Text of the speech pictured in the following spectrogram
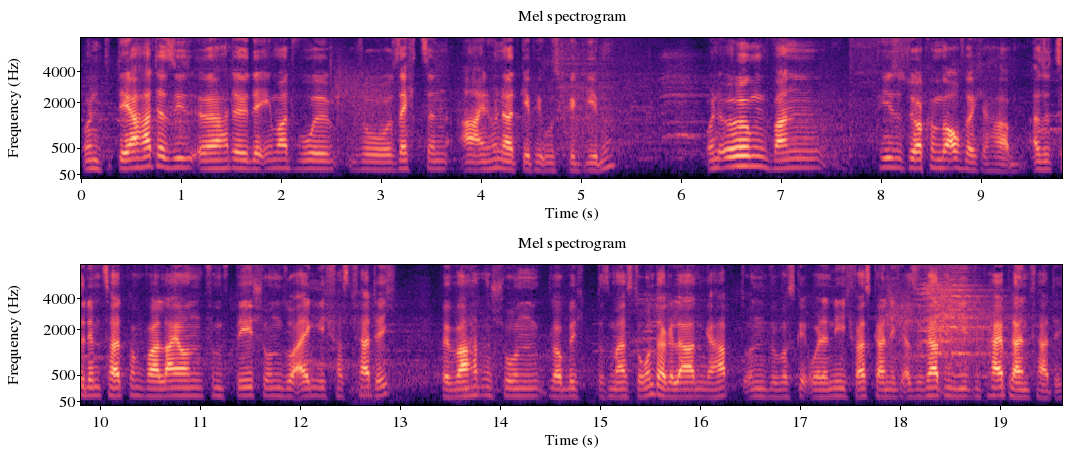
Und der hatte, sie, äh, hatte der EMAT wohl so 16 A100 GPUs gegeben. Und irgendwann hieß es, ja, können wir auch welche haben. Also zu dem Zeitpunkt war Lion 5B schon so eigentlich fast fertig. Wir hatten schon, glaube ich, das meiste runtergeladen gehabt und wir was, oder nee, ich weiß gar nicht. Also wir hatten die, die Pipeline fertig.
